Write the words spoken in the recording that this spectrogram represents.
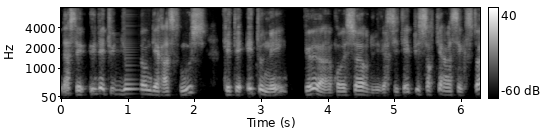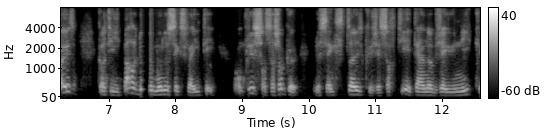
Là, c'est une étudiante d'Erasmus qui était étonnée qu'un professeur d'université puisse sortir un sextoy quand il parle de monosexualité. En plus, en sachant que le sextoy que j'ai sorti était un objet unique,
